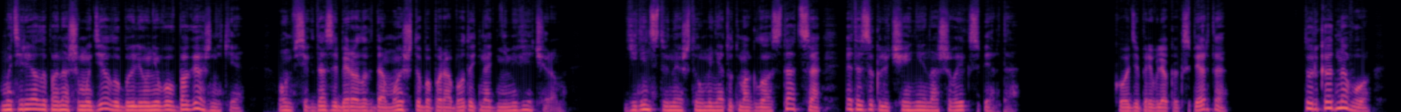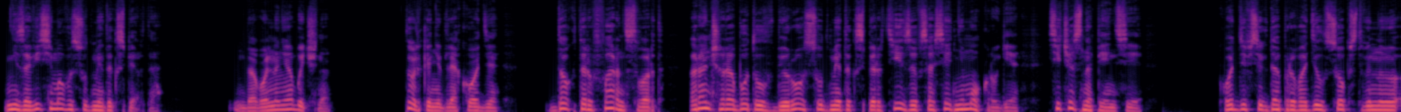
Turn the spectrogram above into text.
Материалы по нашему делу были у него в багажнике. Он всегда забирал их домой, чтобы поработать над ними вечером. Единственное, что у меня тут могло остаться, это заключение нашего эксперта. Коди привлек эксперта? Только одного, независимого судмедэксперта. Довольно необычно. Только не для Коди. Доктор Фарнсворт раньше работал в бюро судмедэкспертизы в соседнем округе, сейчас на пенсии, Ходди всегда проводил собственную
